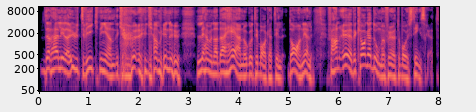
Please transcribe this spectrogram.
den här lilla utvikningen kan, kan vi nu lämna därhän och gå tillbaka till Daniel. För han överklagar domen från Göteborgs tingsrätt.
